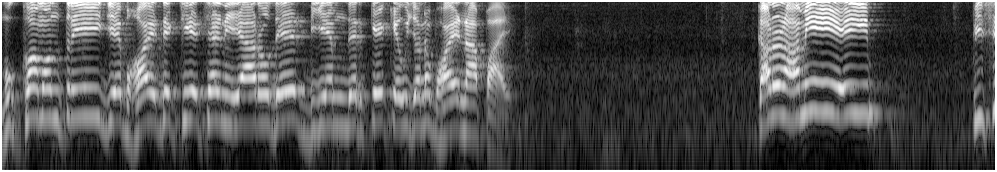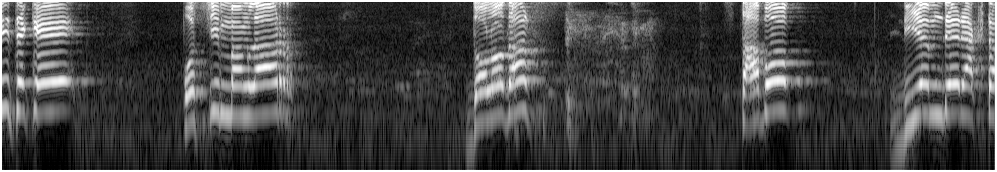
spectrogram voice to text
মুখ্যমন্ত্রী যে ভয় দেখিয়েছেন এআরওদের ডিএমদেরকে কেউ যেন ভয় না পায়। কারণ আমি এই পিসি থেকে পশ্চিমবাংলার দলদাস স্থাবক ডিএমদের একটা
